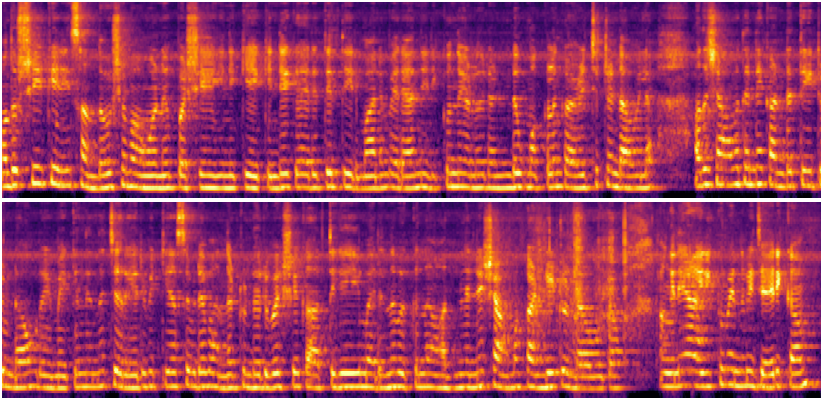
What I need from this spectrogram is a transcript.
മധുശ്രീക്ക് ഇനി സന്തോഷമാവാണ്. പക്ഷേ ഇനി കേക്കിന്റെ കാര്യത്തിൽ തീരുമാനം വരാനിരിക്കുന്നേ ഉള്ളൂ രണ്ട് മക്കളും കഴിച്ചിട്ടുണ്ടാവില്ല. അത് ശ്യാമ തന്നെ കണ്ടെത്തിയിട്ടുണ്ടാവും. റീമേക്കിൽ നിന്ന് ചെറിയൊരു വ്യത്യാസം ഇവിടെ വന്നിട്ടുണ്ട്. ഒരു പക്ഷേ കാർത്തിക മരുന്ന് വെക്കുന്ന ആദ്യം തന്നെ ക്ഷാമം കണ്ടിട്ടുണ്ടാവും കേട്ടോ. അങ്ങനെ ആയിരിക്കുമെന്ന് വിചാരിക്കാം.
